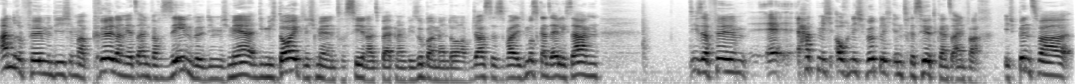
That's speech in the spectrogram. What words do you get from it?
andere Filme, die ich im April dann jetzt einfach sehen will, die mich mehr, die mich deutlich mehr interessieren als Batman wie Superman Dawn of Justice, weil ich muss ganz ehrlich sagen, dieser Film hat mich auch nicht wirklich interessiert, ganz einfach. Ich bin zwar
